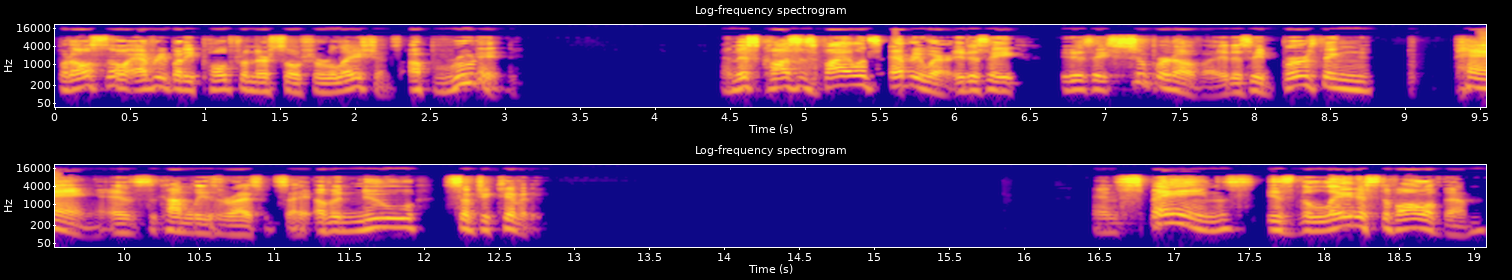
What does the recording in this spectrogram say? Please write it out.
but also everybody pulled from their social relations, uprooted. And this causes violence everywhere. It is a it is a supernova. It is a birthing pang, as the Condoleezza Rice would say, of a new subjectivity. And Spain's is the latest of all of them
